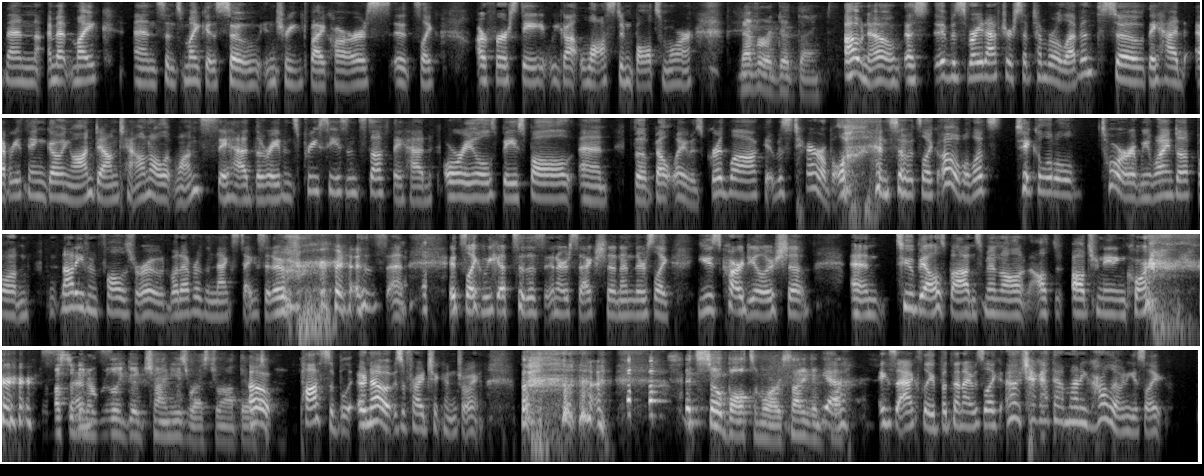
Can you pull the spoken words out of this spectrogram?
Then I met Mike, and since Mike is so intrigued by cars, it's like our first date. We got lost in Baltimore. Never a good thing. Oh, no. It was right after September 11th. So they had everything going on downtown all at once. They had the Ravens preseason stuff, they had Orioles baseball, and the Beltway was gridlock. It was terrible. And so it's like, oh, well, let's take a little tour and we wind up on not even Falls Road, whatever the next exit over is. And it's like we get to this intersection and there's like used car dealership and two bail bondsmen on alternating corners. There must have been a really good Chinese restaurant there. Oh, too. possibly. Or no, it was a fried chicken joint. But it's so Baltimore. It's not even. Yeah, fun. exactly. But then I was like, oh, check out that Monte Carlo, and he's like.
